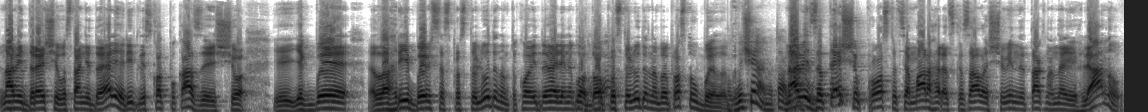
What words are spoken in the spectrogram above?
навіть, до речі, в останній дуелі Рідлі Скотт показує, що е, якби Лагрі бився з простолюдином, такої дуелі не було. Того простолюдина би просто вбили. Звичайно, так. Навіть за те, що просто ця Маргарет сказала, що він не так на неї глянув,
